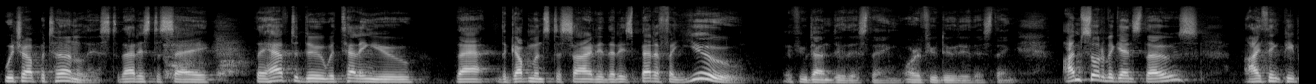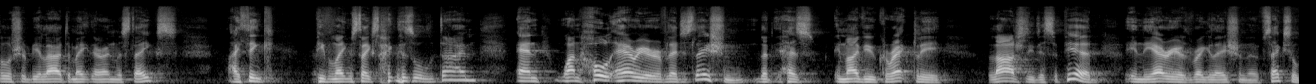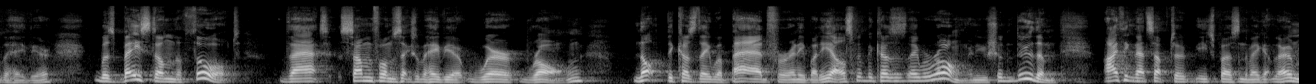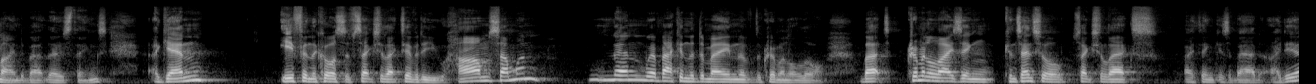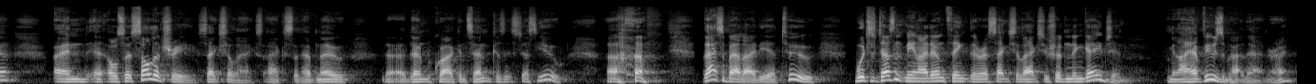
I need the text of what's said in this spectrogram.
which are paternalist. That is to say, they have to do with telling you that the government's decided that it's better for you if you don't do this thing or if you do do this thing. I'm sort of against those. I think people should be allowed to make their own mistakes. I think people make mistakes like this all the time. And one whole area of legislation that has, in my view, correctly largely disappeared in the area of the regulation of sexual behavior was based on the thought that some forms of sexual behavior were wrong, not because they were bad for anybody else, but because they were wrong and you shouldn't do them. I think that's up to each person to make up their own mind about those things. Again, if in the course of sexual activity you harm someone, then we're back in the domain of the criminal law. But criminalizing consensual sexual acts, I think, is a bad idea. And uh, also solitary sexual acts, acts that have no, uh, don't require consent because it's just you. Uh, that's a bad idea too, which doesn't mean I don't think there are sexual acts you shouldn't engage in. I mean, I have views about that, right?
